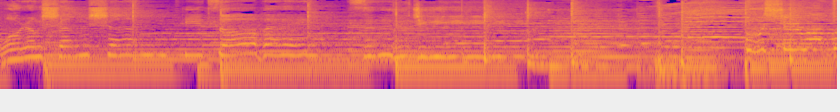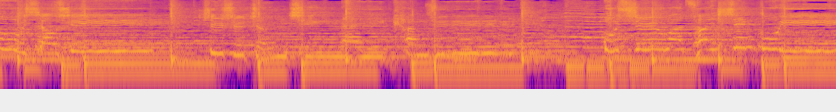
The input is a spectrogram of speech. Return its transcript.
我仍深深地走真情难以抗拒。不是我存心故意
